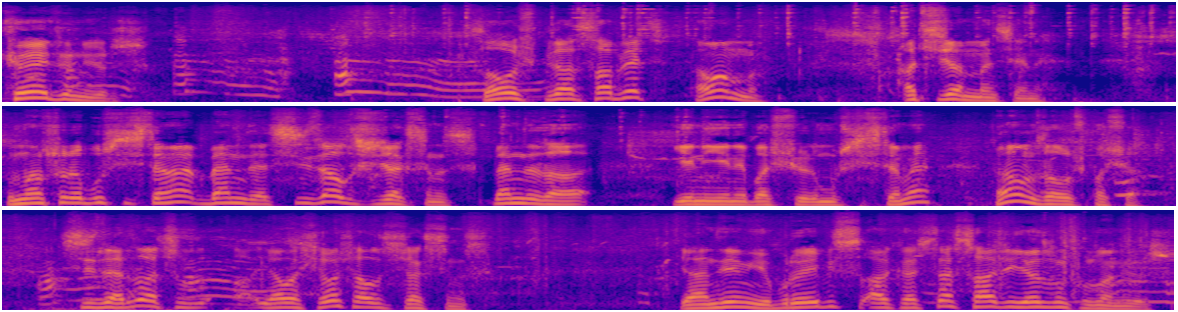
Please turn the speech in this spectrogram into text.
köye dönüyoruz. Savaş biraz sabret tamam mı? Açacağım ben seni. Bundan sonra bu sisteme ben de siz de alışacaksınız. Ben de daha yeni yeni başlıyorum bu sisteme. Tamam mı Zavuş Paşa? Sizler de açıl, yavaş yavaş alışacaksınız. Yani diyeyim ki burayı biz arkadaşlar sadece yazın kullanıyoruz.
